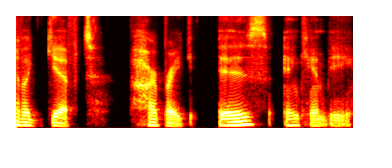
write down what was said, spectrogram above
of a gift heartbreak is and can be.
